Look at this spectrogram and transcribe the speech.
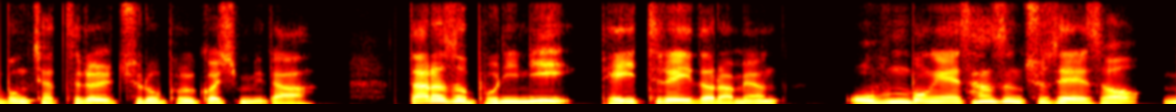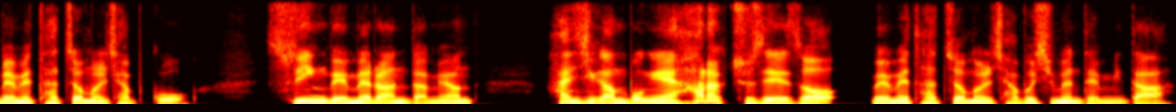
1봉 차트를 주로 볼 것입니다. 따라서 본인이 데이 트레이더라면 5분봉의 상승 추세에서 매매 타점을 잡고 스윙 매매를 한다면 1시간봉의 하락 추세에서 매매 타점을 잡으시면 됩니다.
